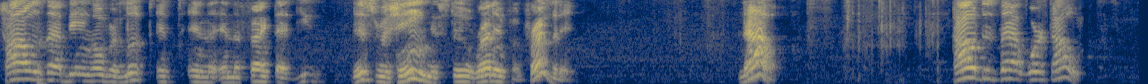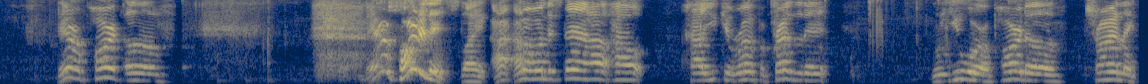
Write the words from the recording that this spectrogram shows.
how is that being overlooked in, in the, in the fact that you this regime is still running for president? Now, how does that work out? They're a part of they're a part of this. Like I, I don't understand how how how you can run for president when you were a part of trying to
